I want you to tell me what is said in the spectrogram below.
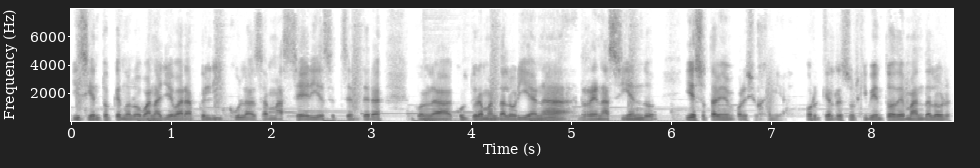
y siento que nos lo van a llevar a películas, a más series, etcétera, con la cultura mandaloriana renaciendo y eso también me pareció genial, porque el resurgimiento de Mandalor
